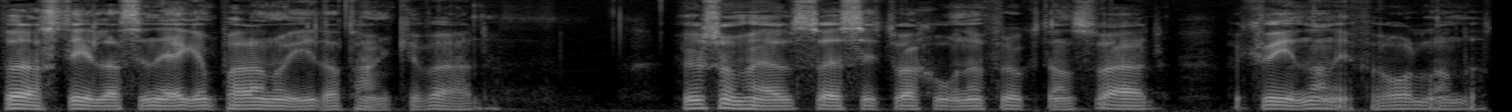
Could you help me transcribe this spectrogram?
För att stilla sin egen paranoida tankevärld. Hur som helst så är situationen fruktansvärd för kvinnan i förhållandet.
